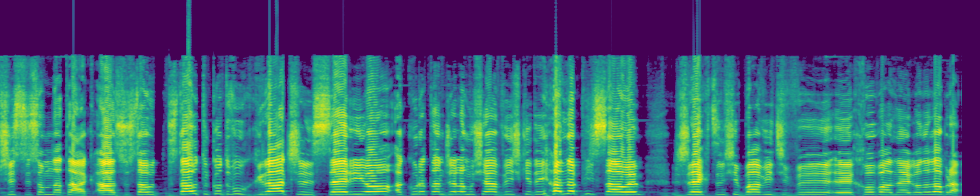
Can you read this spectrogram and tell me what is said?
Wszyscy są na tak. A, zostało, zostało tylko dwóch graczy. Serio? Akurat Angela musiała wyjść, kiedy ja napisałem, że chcę się bawić w e, chowanego. No dobra,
